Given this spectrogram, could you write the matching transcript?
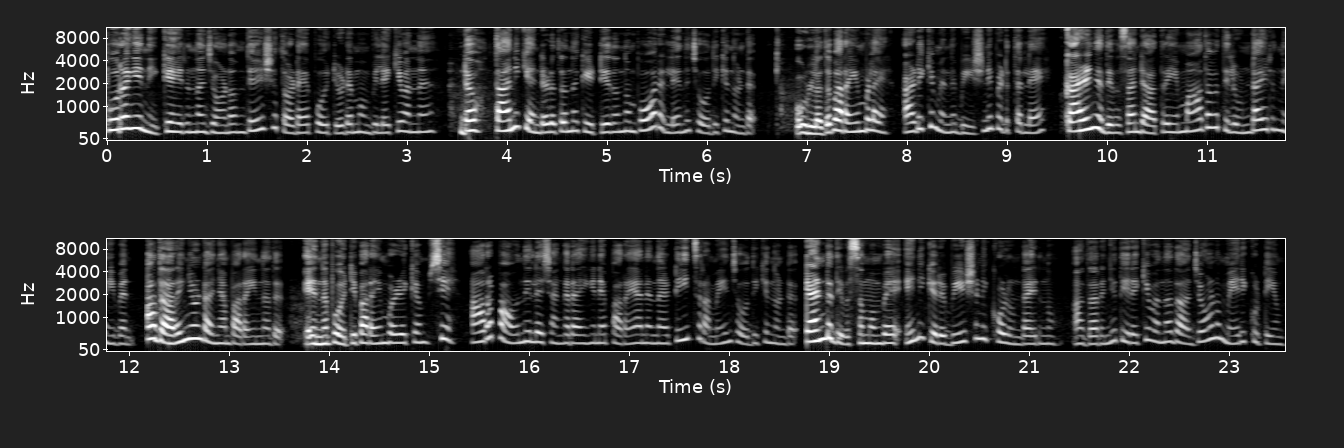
പുറകെ നിൽക്കായിരുന്ന ജോണും ദേഷ്യത്തോടെ പോറ്റിയുടെ മുമ്പിലേക്ക് വന്ന് ഡോ തനിക്ക് എന്റെ അടുത്തുനിന്ന് കിട്ടിയതൊന്നും പോരല്ലേ? എന്ന് ചോദിക്കുന്നുണ്ട്. ഉള്ളത് പറയുമ്പോളേ അടിക്കുമെന്ന് ഭീഷണിപ്പെടുത്തല്ലേ? കഴിഞ്ഞ ദിവസം രാത്രി മാധവത്തിൽ ഉണ്ടായിരുന്നു ഇവൻ. അതറിഞ്ഞോണ്ടാ ഞാൻ പറയുന്നത്. എന്ന് പോറ്റി പറയുമ്പോഴേക്കും ഷേ അറപ്പാവുന്നില്ലേ ശങ്കര ഇങ്ങനെ പറയാനെന്ന് ടീച്ചർ അമ്മയും ചോദിക്കുന്നുണ്ട്. രണ്ട് ദിവസം മുമ്പേ എനിക്കൊരു ഭീഷണി കോൾ ഉണ്ടായിരുന്നു. അതറിഞ്ഞ് തിരക്കി വന്നതാ ജോണും മേരിക്കുട്ടിയും.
